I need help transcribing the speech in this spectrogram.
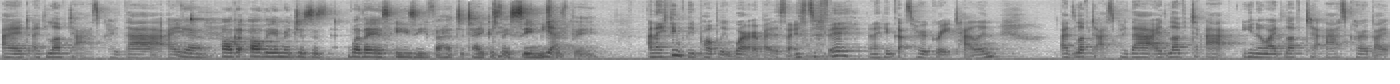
I'd, I'd love to ask her that I'd, Yeah. Are the are the images as, were they as easy for her to take as they seemed Yeah. to have been? and I think they probably were by the sounds of it and I think that's her great talent I'd love to ask her that. I'd love to you know I'd love to ask her about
